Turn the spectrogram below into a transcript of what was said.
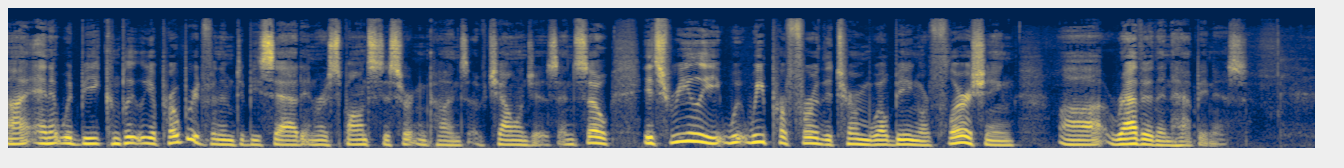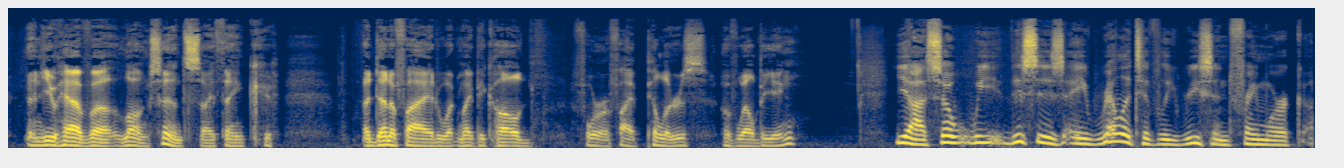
Uh, and it would be completely appropriate for them to be sad in response to certain kinds of challenges. And so it's really, we, we prefer the term well being or flourishing uh, rather than happiness. And you have uh, long since, I think, identified what might be called four or five pillars of well being. Yeah, so we this is a relatively recent framework uh,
